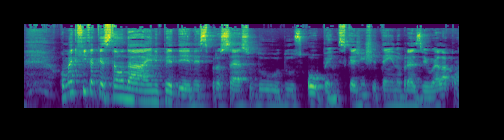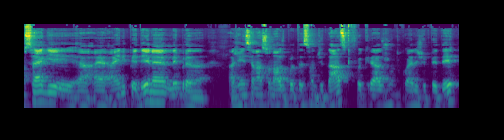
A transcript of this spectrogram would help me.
Como é que fica a questão da NPD nesse processo do, dos Opens que a gente tem no Brasil? Ela consegue, a, a NPD, né? Lembrando, Agência Nacional de Proteção de Dados, que foi criada junto com a LGPD,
